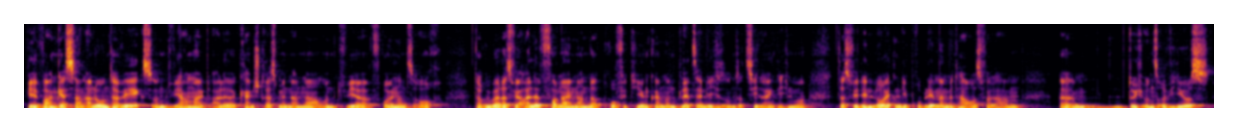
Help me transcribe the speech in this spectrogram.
wir waren gestern alle unterwegs und wir haben halt alle keinen Stress miteinander und wir freuen uns auch darüber, dass wir alle voneinander profitieren können. Und letztendlich ist unser Ziel eigentlich nur, dass wir den Leuten, die Probleme mit Haarausfall haben, ähm, durch unsere Videos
